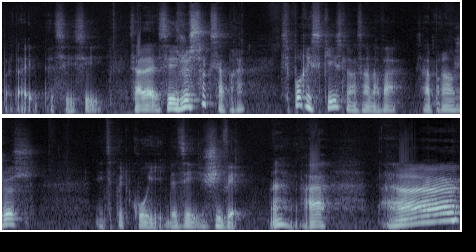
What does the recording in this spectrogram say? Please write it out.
peut-être. C'est juste ça que ça prend. C'est pas risqué se lancer en affaires. Ça prend juste un petit peu de couilles, de dire j'y vais. Hein? Un,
